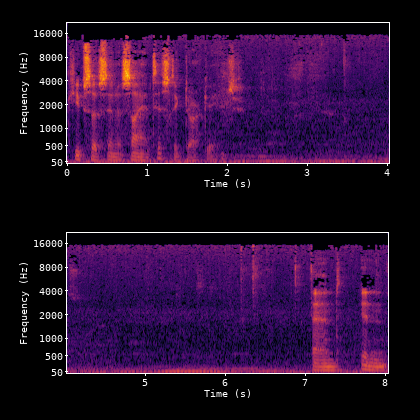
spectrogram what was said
keeps us in a scientistic dark age. And in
